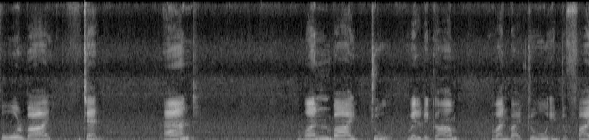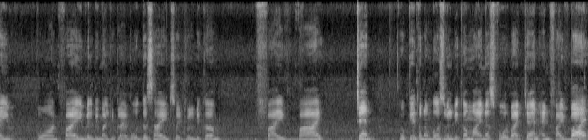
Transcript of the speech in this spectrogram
4 by 10 and 1 by 2 will become 1 by 2 into 5 upon 5 will be multiplied both the sides. So it will become 5 by 10 okay the numbers will become minus 4 by 10 and 5 by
